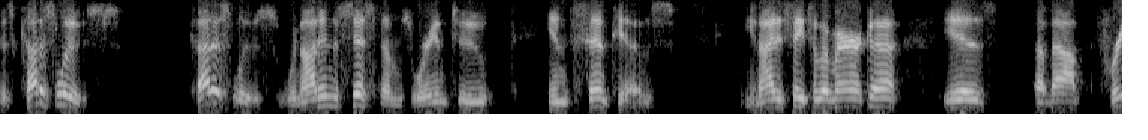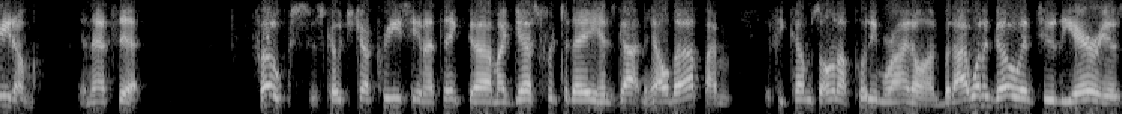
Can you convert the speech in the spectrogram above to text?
Just cut us loose. Cut us loose. We're not into systems, we're into incentives. The United States of America is about freedom, and that's it. Folks, this is Coach Chuck Kriese, and I think uh, my guest for today has gotten held up. I'm, if he comes on, I'll put him right on. But I want to go into the areas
